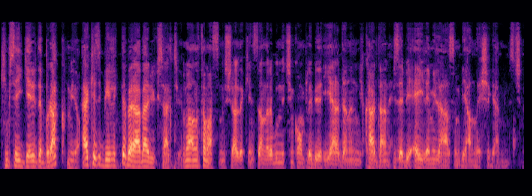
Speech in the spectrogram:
kimseyi geride bırakmıyor. Herkesi birlikte beraber yükseltiyor. Bunu anlatamazsın dışarıdaki insanlara. Bunun için komple bir yerdanın yukarıdan bize bir eylemi lazım bir anlayışa gelmemiz için.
